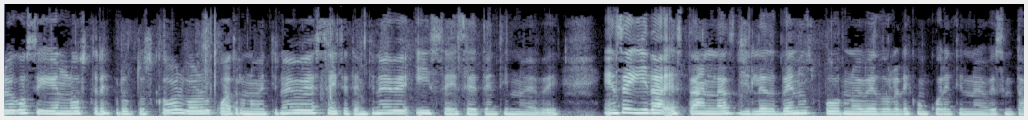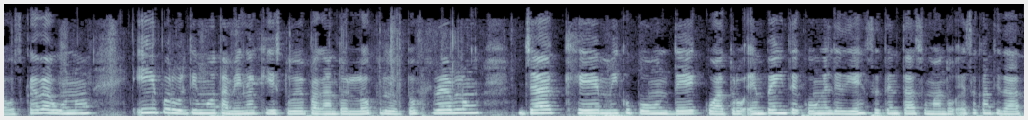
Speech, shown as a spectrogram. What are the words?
Luego siguen los tres productos CoverGirl, 4.99, 6.79 y 6.79. Enseguida están las Gillette Venus por 9 dólares con 49 centavos cada uno. Y por último también aquí estuve pagando los productos Revlon ya que mi cupón de 4 en 20 con el de 10 en 70 sumando esa cantidad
